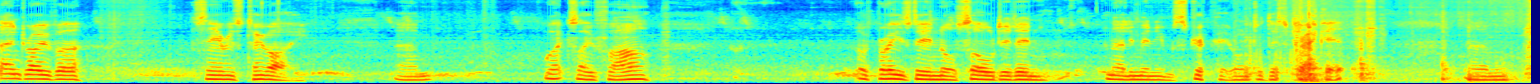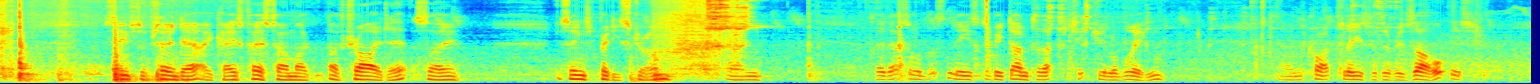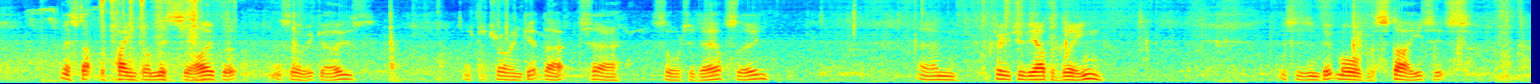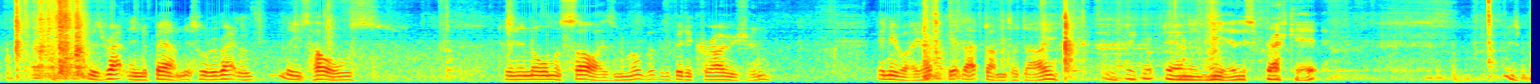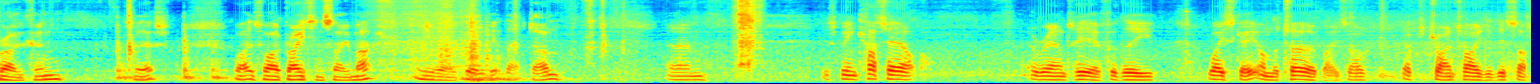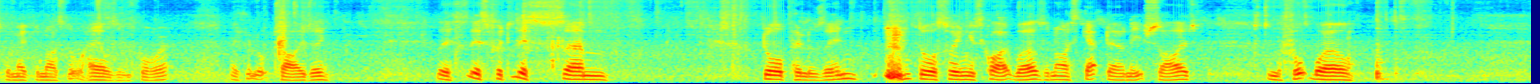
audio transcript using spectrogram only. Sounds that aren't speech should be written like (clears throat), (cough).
Land Rover Series 2A. Um, worked so far. I've brazed in or soldered in an aluminium strip here onto this bracket. Um, seems to have turned out okay. It's the first time I, have tried it, so it seems pretty strong. Um, so that's all that needs to be done to that particular wing. I'm quite pleased with the result. It's messed up the paint on this side, but that's how it goes. I have to try and get that uh, sorted out soon. Um, through to the other wing. This is a bit more of a state. It's it was rattling about and it sort of rattled these holes to an enormous size and a little bit with a bit of corrosion. Anyway, I hope to get that done today. If we got down in here, this bracket is broken, so that's why it's vibrating so much. Anyway, I've got to get that done. Um, it's been cut out around here for the wastegate on the turbo, so I'll have to try and tidy this up and make a nice little housing for it, make it look tidy. This this this um, door pillars in. (clears throat) door swing is quite well, there's a nice gap down each side and the footwell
